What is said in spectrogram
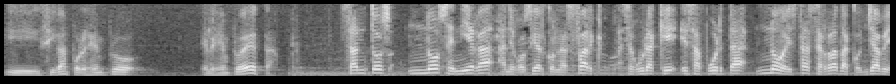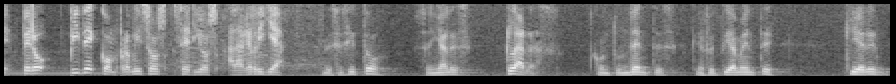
y sigan, por ejemplo, el ejemplo de ETA. Santos no se niega a negociar con las FARC, asegura que esa puerta no está cerrada con llave, pero pide compromisos serios a la guerrilla. Necesito señales claras, contundentes, que efectivamente quieren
